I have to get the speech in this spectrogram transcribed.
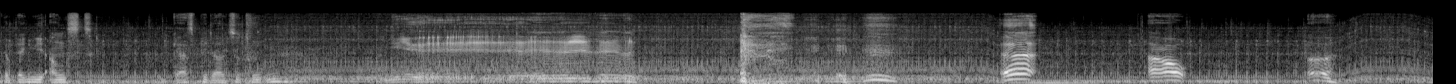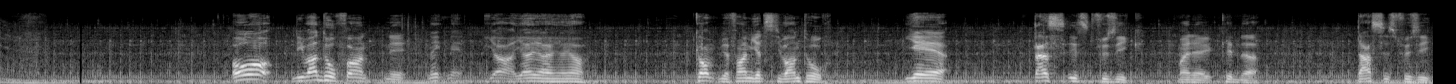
Ich habe irgendwie Angst, Gaspedal zu drücken. Äh. Au. Äh. Oh, die Wand hochfahren. Nee, nee, nee. Ja, ja, ja, ja, ja. Komm, wir fahren jetzt die Wand hoch. Yeah. Das ist Physik, meine Kinder. Das ist Physik.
